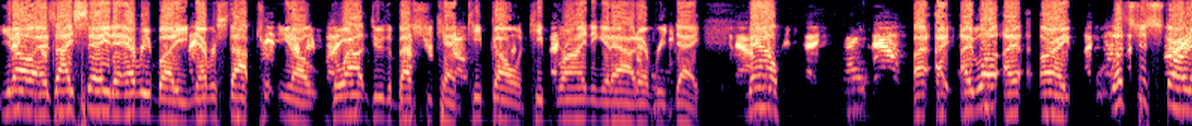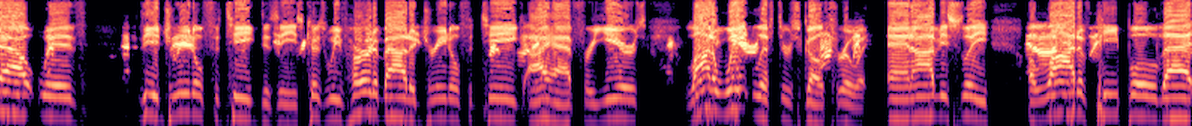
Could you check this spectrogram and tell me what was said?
you know as i say to everybody never stop tr- you know go out and do the best you can keep going keep grinding it out every day now right? i i, I love I, all right let's just start out with the adrenal fatigue disease because we've heard about adrenal fatigue I have for years. A lot of weightlifters go through it, and obviously a lot of people that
